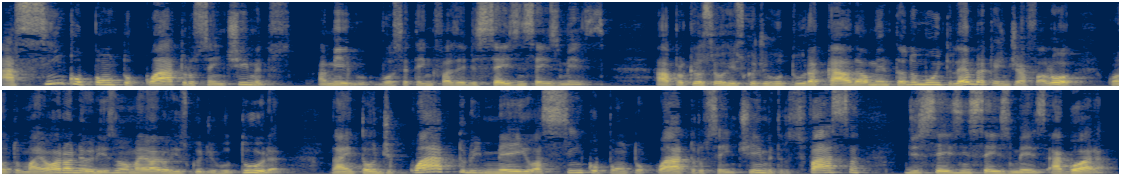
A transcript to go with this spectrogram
a 5,4 centímetros, amigo, você tem que fazer de 6 em 6 meses. Ah, porque o seu risco de ruptura acaba aumentando muito. Lembra que a gente já falou? Quanto maior o aneurisma, maior o risco de ruptura. Tá? Então, de 4,5 a 5,4 centímetros, faça de 6 em 6 meses. Agora,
